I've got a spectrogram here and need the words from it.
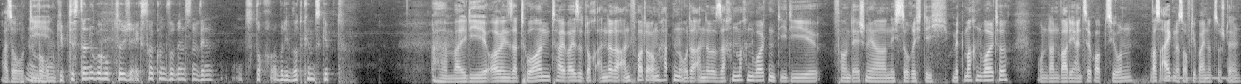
Also Ja, die, Warum gibt es dann überhaupt solche Extrakonferenzen, wenn es doch aber die WordCamps gibt? ähm, weil die Organisatoren teilweise doch andere Anforderungen hatten oder andere Sachen machen wollten, die die Foundation ja nicht so richtig mitmachen wollte. Und dann war die einzige Option, was Eigenes auf die Beine zu stellen.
